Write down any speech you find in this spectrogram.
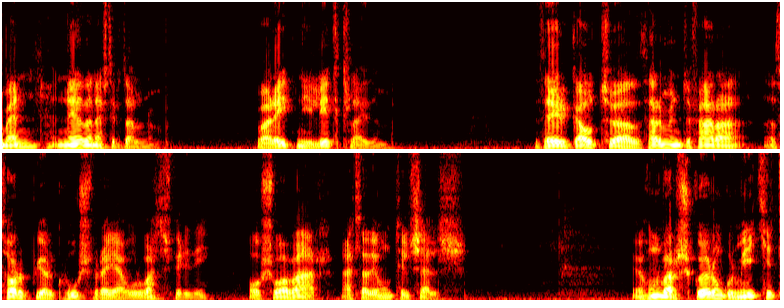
menn neðan eftir dalnum, var einn í litklæðum Þeir gáttu að þar myndi fara Þorbjörg húsfreyja úr vatsfyrði og svo var, ætlaði hún til sels. Hún var skörungur mikill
